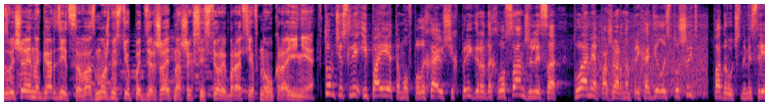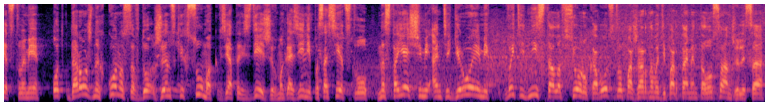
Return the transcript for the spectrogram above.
чрезвычайно гордится возможностью поддержать наших сестер и братьев на Украине. В том числе и поэтому в полыхающих пригородах Лос-Анджелеса пламя пожарным приходилось тушить подручными средствами. От дорожных конусов до женских сумок, взятых здесь же, в магазине по соседству. Настоящими антигероями в эти дни стало все руководство пожарного департамента Лос-Анджелеса.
